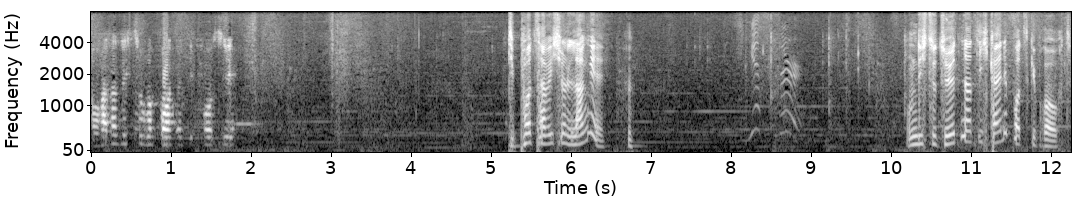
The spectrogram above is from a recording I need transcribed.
Auch hat er sich zugeportet, die Pussy. Die Pots habe ich schon lange. um dich zu töten, hatte ich keine Pots gebraucht.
